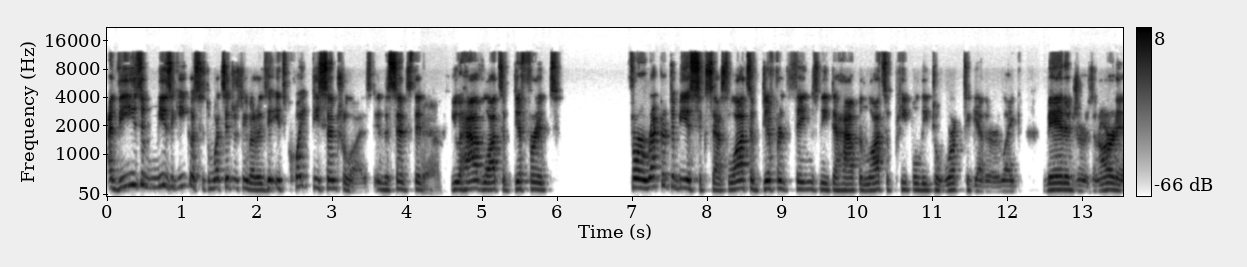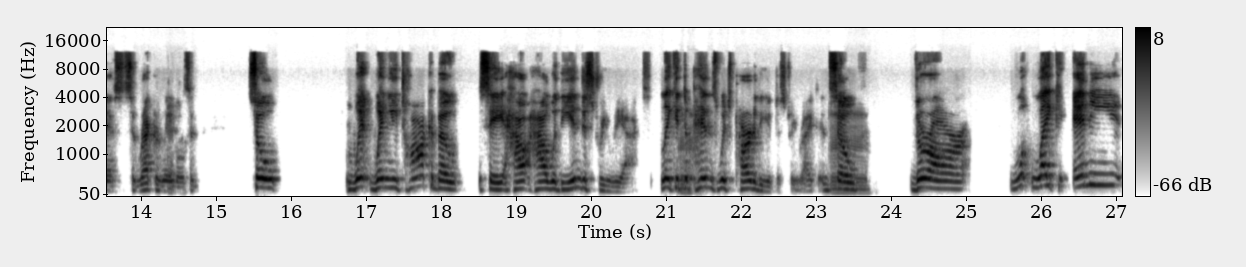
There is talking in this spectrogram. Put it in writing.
I, these music ecosystem. What's interesting about it is it's quite decentralized in the sense that yeah. you have lots of different. For a record to be a success, lots of different things need to happen. Lots of people need to work together, like managers and artists and record labels. And so, when when you talk about say how how would the industry react, like it mm. depends which part of the industry, right? And so mm. there are like any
